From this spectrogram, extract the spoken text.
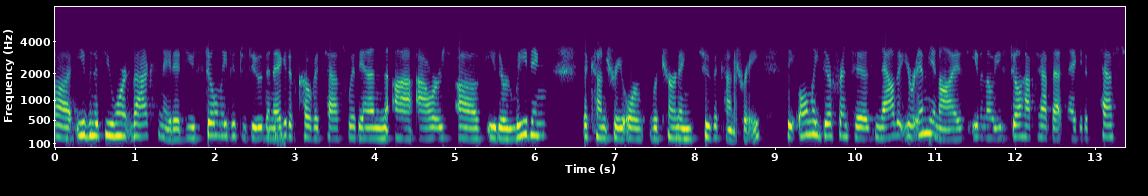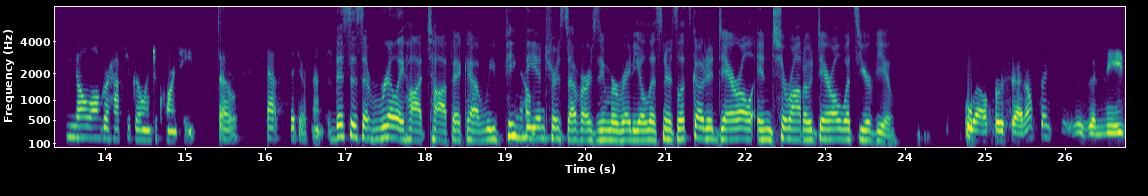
uh, even if you weren't vaccinated, you still needed to do the negative COVID test within uh, hours of either leaving the country or returning to the country. The only difference is now that you're immunized, even though you still have to have that negative test, you no longer have to go into quarantine. So that's the difference. This is a really hot topic. Uh, we've piqued No. the interest of our Zoomer radio listeners. Let's go to Daryl in Toronto. Daryl, what's your view? Well, firstly, I don't think there's a need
